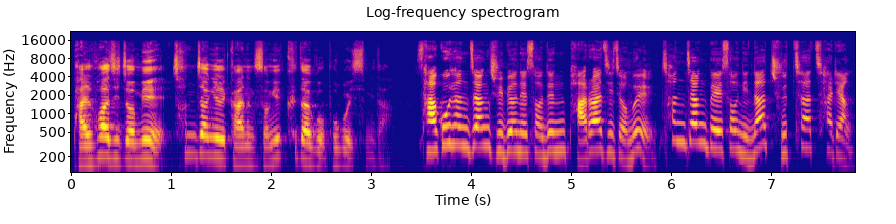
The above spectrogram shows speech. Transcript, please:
발화 지점이 천장일 가능성이 크다고 보고 있습니다. 사고 현장 주변에서는 발화 지점을 천장 배선이나 주차 차량,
